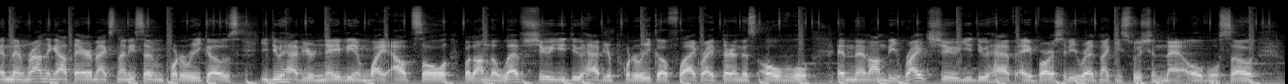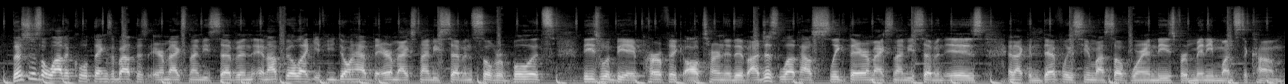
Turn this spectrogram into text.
And then rounding out the Air Max 97 Puerto Ricos, you do have your navy and white outsole. But on the left shoe, you do have your Puerto Rico flag right there in this oval. And then on the right shoe, you do have a varsity red Nike swoosh in that oval. So there's just a lot of cool things about this Air Max 97, and I feel like if you don't have the Air Max 97 silver bullets, these would be a perfect alternative. I just love how sleek the Air Max 97 is, and I can definitely see myself wearing these for many months to come.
